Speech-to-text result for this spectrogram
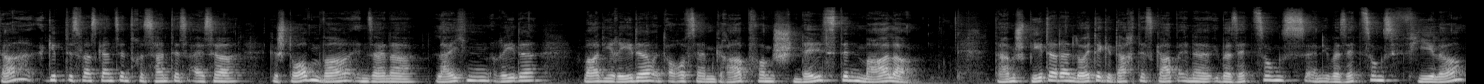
da gibt es was ganz Interessantes. Als er gestorben war, in seiner Leichenrede war die Rede und auch auf seinem Grab vom schnellsten Maler. Da haben später dann Leute gedacht, es gab eine Übersetzungs, einen Übersetzungsfehler,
